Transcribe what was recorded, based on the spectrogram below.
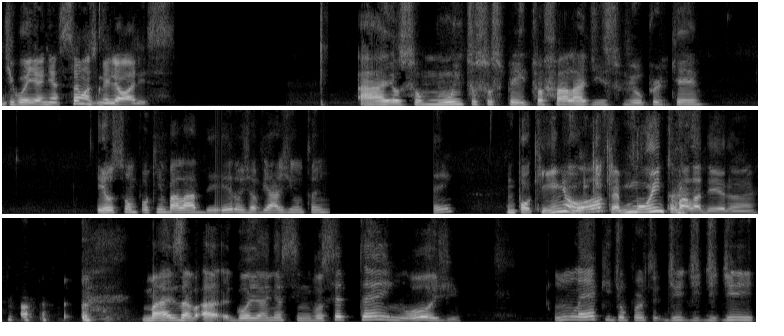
de Goiânia são as melhores? Ah, eu sou muito suspeito a falar disso, viu? Porque eu sou um pouquinho baladeiro, eu já viajei um tanto. Um pouquinho? Gosto. É muito baladeiro, né? Mas a, a, Goiânia, assim, você tem hoje um leque de, de, de, de,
